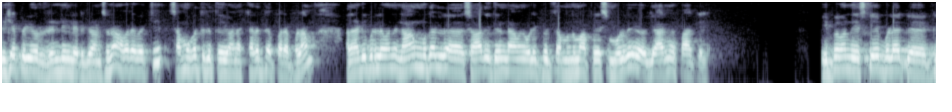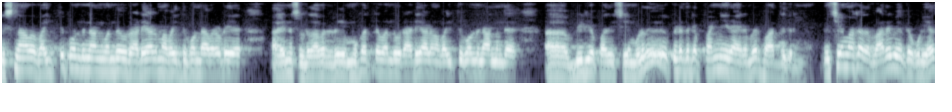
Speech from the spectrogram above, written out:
மிகப்பெரிய ஒரு ட்ரெண்டிங்கில் இருக்கிறான்னு சொன்னால் அவரை வச்சு சமூகத்துக்கு தேவையான கருத்தை பரப்பலாம். அதன் அடிப்படையில் வந்து நான் முதல் சாதி திருண்டாமை ஒழிப்பு சம்மந்தமாக பேசும்பொழுது யாருமே பார்க்கல. இப்போ வந்து எஸ்கே பிளக் கிருஷ்ணாவை வைத்துக்கொண்டு நான் வந்து ஒரு அடையாளமாக வைத்துக்கொண்டு அவருடைய என்ன சொல்கிறது அவருடைய முகத்தை வந்து ஒரு அடையாளமாக வைத்துக்கொண்டு நான் அந்த வீடியோ பதிவு செய்யும் பொழுது கிட்டத்தட்ட பன்னீராயிரம் பேர் பார்த்துக்கிறீங்க. நிச்சயமாக அதை வரவேற்கக்கூடிய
